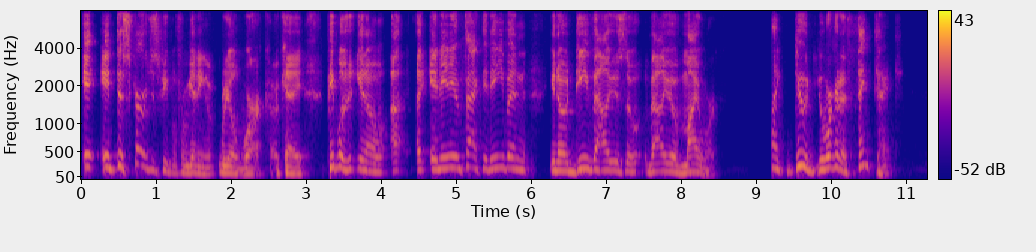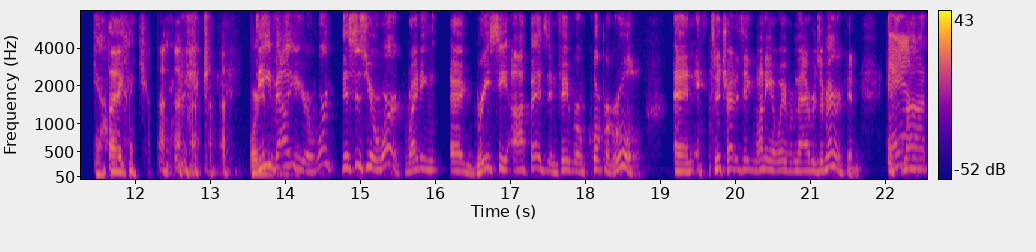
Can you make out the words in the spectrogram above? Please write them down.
it, it, discourages people from getting real work. Okay, people, you know, uh, and in fact, it even you know devalues the value of my work. Like, dude, you work at a think tank. Yeah. Like, devalue your work. This is your work, writing uh, greasy op-eds in favor of corporate rule and to try to take money away from the average American. It's and, not.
